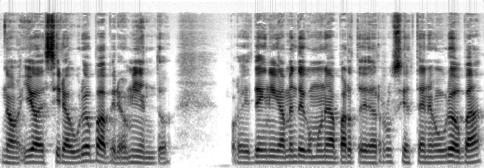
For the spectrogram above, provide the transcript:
no, iba a decir a Europa, pero miento, porque técnicamente como una parte de Rusia está en Europa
